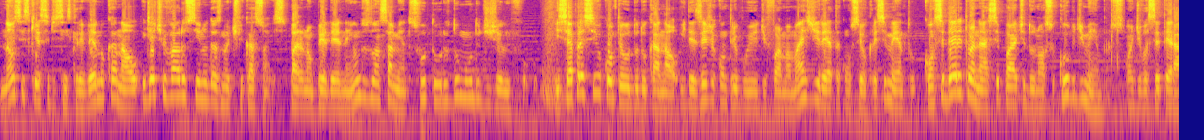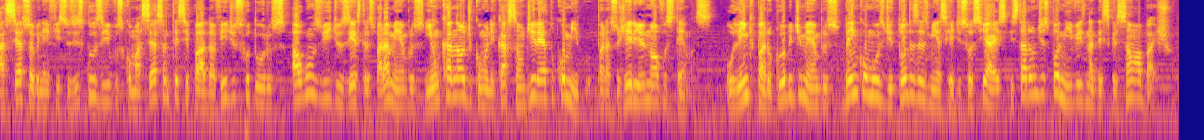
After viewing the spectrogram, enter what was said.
Não se esqueça de se inscrever no canal e de ativar o sino das notificações, para não perder nenhum dos lançamentos futuros do Mundo de Gelo e Fogo. E se aprecia o conteúdo do canal e deseja contribuir de forma mais direta com o seu crescimento, considere tornar-se parte do nosso clube de membros, onde você terá acesso a benefícios exclusivos como acesso antecipado a vídeos futuros, alguns vídeos extras para membros e um canal de comunicação direto comigo para sugerir novos temas. O link para o clube de membros, bem como os de todas as minhas redes sociais, estarão disponíveis na descrição abaixo.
